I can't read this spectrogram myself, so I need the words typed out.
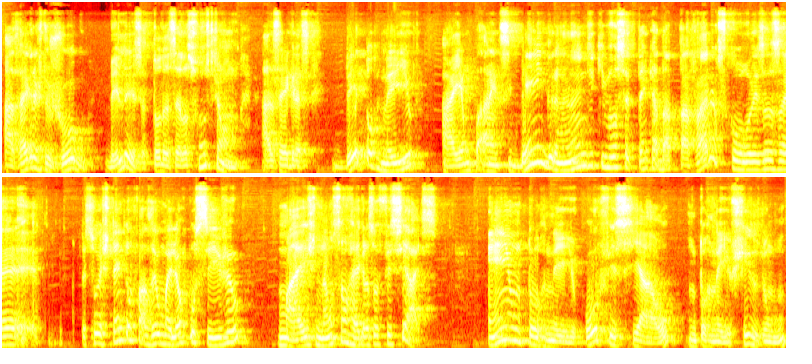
as regras do jogo, beleza, todas elas funcionam. As regras de torneio Aí é um parêntese bem grande que você tem que adaptar várias coisas. É, pessoas tentam fazer o melhor possível, mas não são regras oficiais. Em um torneio oficial, um torneio X1,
